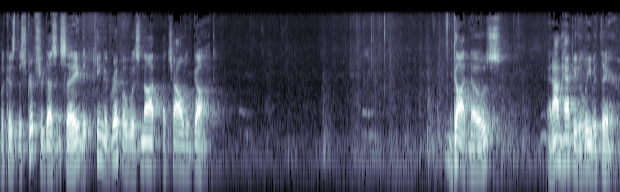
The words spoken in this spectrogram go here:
because the scripture doesn't say, that King Agrippa was not a child of God. God knows, and I'm happy to leave it there.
